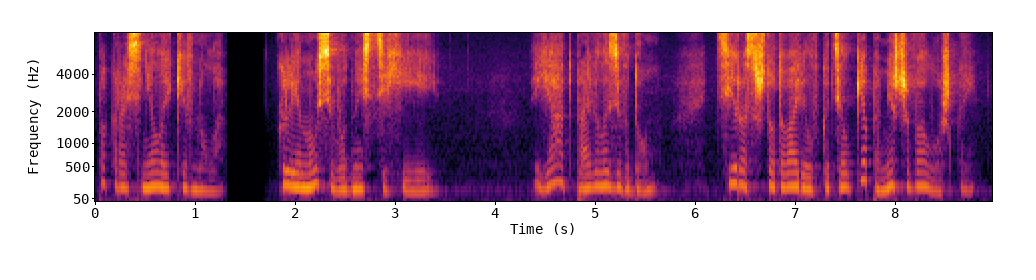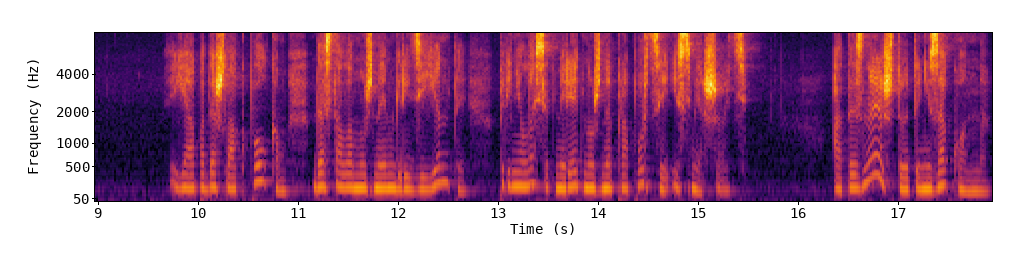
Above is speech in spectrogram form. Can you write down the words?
покраснела и кивнула. «Клянусь водной стихией». Я отправилась в дом. Тирос что-то варил в котелке, помешивая ложкой. Я подошла к полкам, достала нужные ингредиенты, принялась отмерять нужные пропорции и смешивать. «А ты знаешь, что это незаконно?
